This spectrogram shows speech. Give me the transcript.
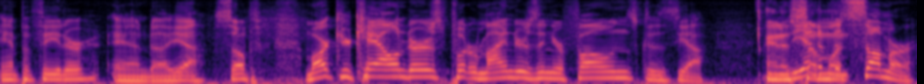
amphitheater, and uh, yeah, so mark your calendars, put reminders in your phones, because yeah, And as the end of someone- the summer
